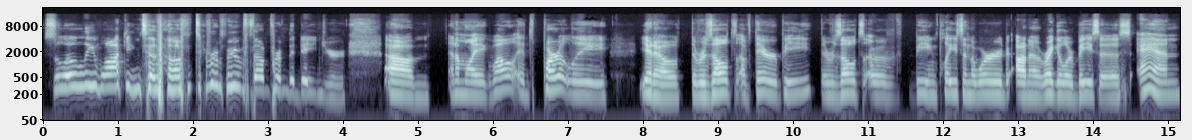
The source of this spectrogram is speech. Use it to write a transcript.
slowly walking to them to remove them from the danger. Um, and I'm like, well, it's partly, you know, the results of therapy, the results of being placed in the word on a regular basis, and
